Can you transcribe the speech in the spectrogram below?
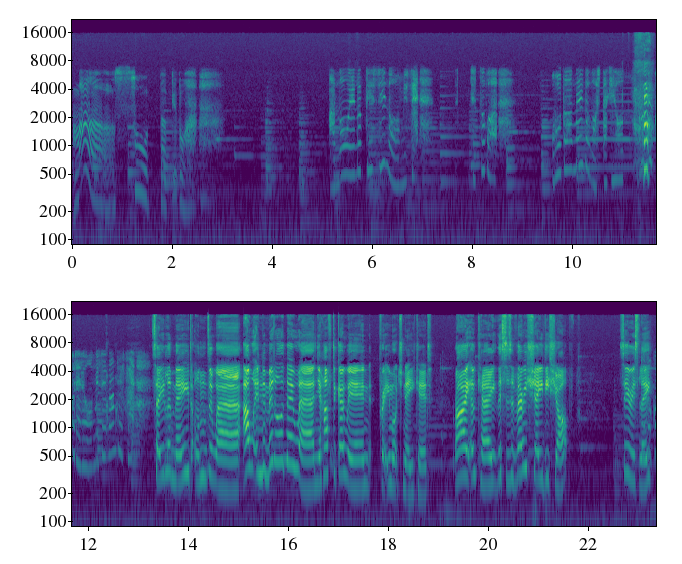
まあそうだけどあの NPC のお店実はオーダーメイドの下着を作ってくれるお店なんです Tailor made underwear out in the middle of nowhere, and you have to go in pretty much naked. Right, okay, this is a very shady shop. Seriously.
